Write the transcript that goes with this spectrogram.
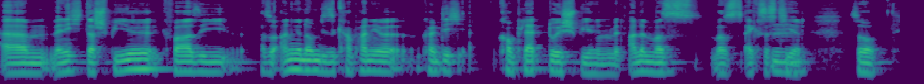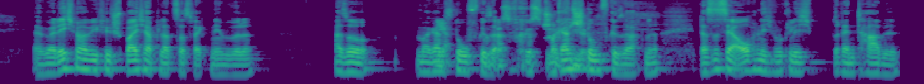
ähm, wenn ich das Spiel quasi, also angenommen, diese Kampagne könnte ich komplett durchspielen mit allem, was, was existiert. Mhm. So, überleg mal, wie viel Speicherplatz das wegnehmen würde. Also, mal ganz ja, doof gesagt. mal ganz viel. stumpf gesagt, ne? das ist ja auch nicht wirklich rentabel.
